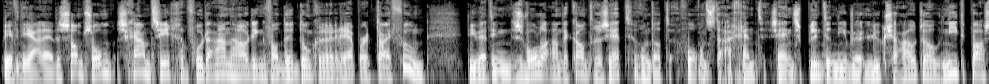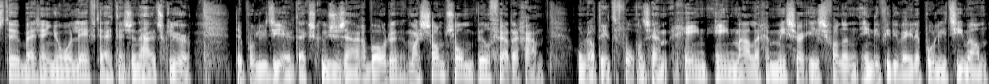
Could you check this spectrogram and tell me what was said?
PvdA-leider Samson schaamt zich voor de aanhouding van de donkere rapper Typhoon. Die werd in Zwolle aan de kant gezet omdat volgens de agent zijn splinternieuwe luxe auto niet paste bij zijn jonge leeftijd en zijn huidskleur. De politie heeft excuses aangeboden, maar Samson wil verder gaan. Omdat dit volgens hem geen eenmalige misser is van een individuele politieman.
